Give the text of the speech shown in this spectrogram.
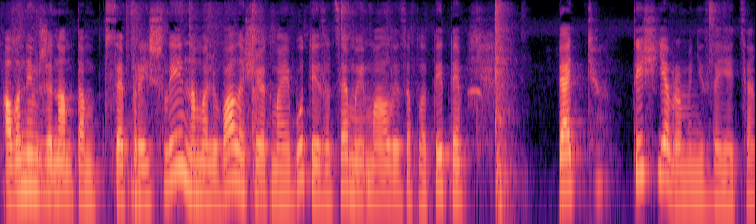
А вони вже нам там все прийшли, намалювали, що як має бути, і за це ми мали заплатити 5 тисяч євро, мені здається.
